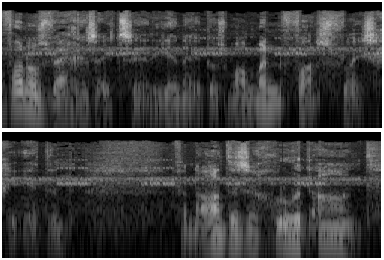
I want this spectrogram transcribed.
Van ons weg is uit Sirene het ons maar min vars vleis geëet en vanaand is 'n groot aand.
